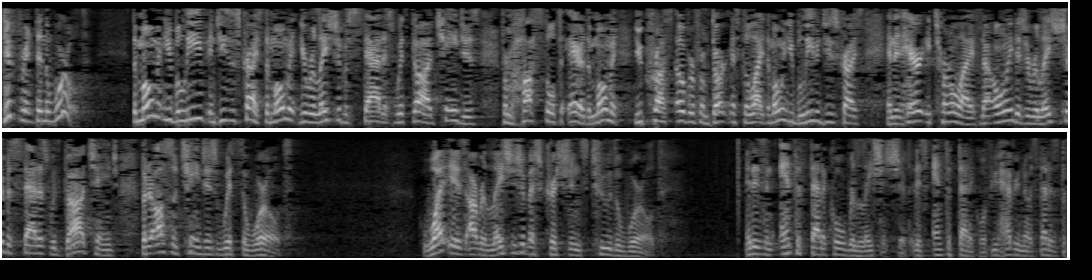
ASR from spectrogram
different than the world. The moment you believe in Jesus Christ, the moment your relationship of status with God changes from hostile to heir, the moment you cross over from darkness to light, the moment you believe in Jesus Christ and inherit eternal life, not only does your relationship of status with God change, but it also changes with the world. What is our relationship as Christians to the world? It is an antithetical relationship. It is antithetical. If you have your notes, that is the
